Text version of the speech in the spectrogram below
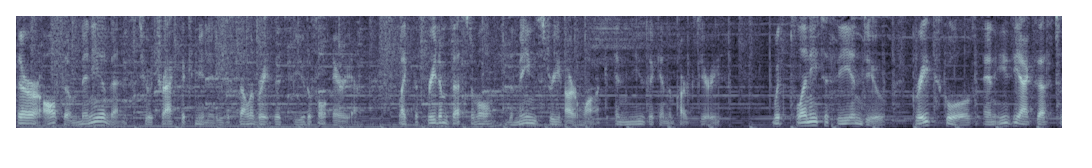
There are also many events to attract the community to celebrate this beautiful area, like the Freedom Festival, the Main Street Art Walk, and Music in the Park series. With plenty to see and do, great schools, and easy access to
